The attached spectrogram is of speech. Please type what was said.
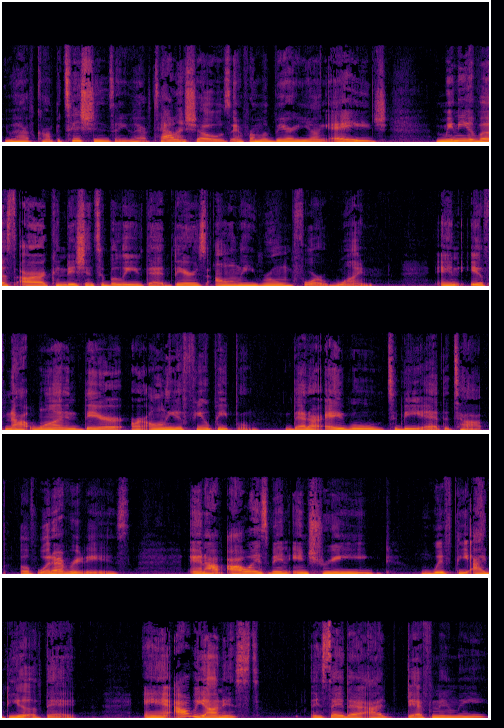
You have competitions and you have talent shows. And from a very young age, many of us are conditioned to believe that there's only room for one. And if not one, there are only a few people that are able to be at the top of whatever it is. And I've always been intrigued with the idea of that. And I'll be honest and say that I definitely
